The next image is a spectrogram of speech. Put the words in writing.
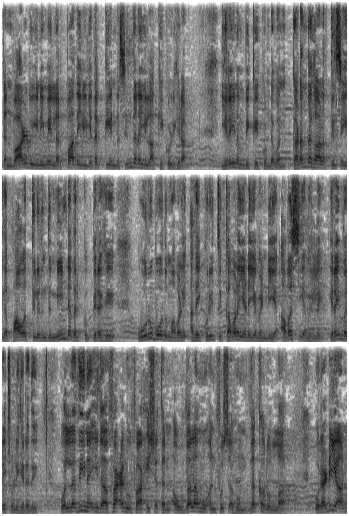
தன் வாழ்வு இனிமேல் நற்பாதையில் எதற்கு என்ற சிந்தனையில் ஆக்கிக் கொள்கிறான். இறை நம்பிக்கை கொண்டவன் கடந்த காலத்தில் செய்த பாவத்திலிருந்து மீண்டதற்கு பிறகு ஒருபோதும் அவளை அதை குறித்து கவலையடைய வேண்டிய அவசியமில்லை. இறைமறை சொல்லுகிறது ஒரு அடியான்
